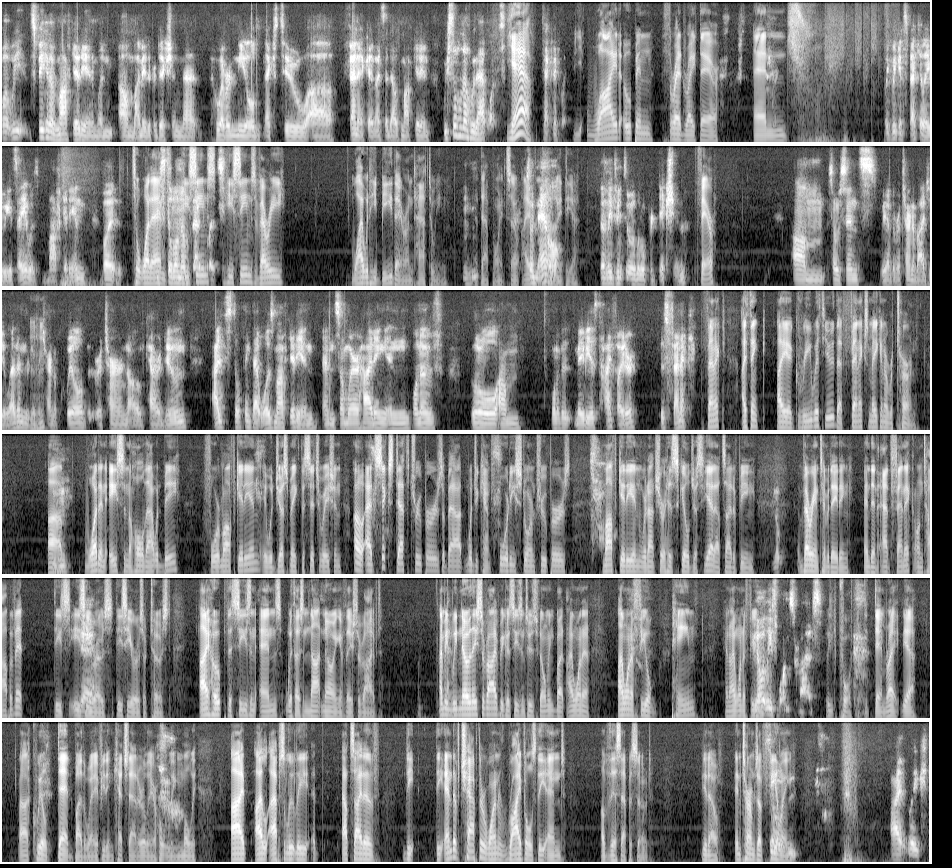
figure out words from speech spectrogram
Well, we speaking of Moff Gideon, when um, I made the prediction that whoever kneeled next to uh, Fennec, and I said that was Moff Gideon, we still don't know who that was Yeah, technically. wide open thread right there, and Like we could speculate, we could say it was Moff Gideon, but to what end? still don't know He seems was. he seems very. Why would he be there on Tatooine Mhm. at that point? So I So have no now- idea. that leads me to a little prediction. Fair. Um, so since we have the return of IG-11, the Mhm. return of Kuiil, the return of Cara Dune, I still think that was Moff Gideon, and somewhere hiding in one of little um, one of it maybe his Tie Fighter is Fennec. Fennec, I think I agree with you that Fennec's making a return. Uh, Mhm. What an ace in the hole that would be for Moff Gideon. It would just make the situation. Oh, add six Death Troopers, about, what'd you count, 40 Stormtroopers. Moff Gideon, we're not sure his skill just yet outside of being Nope. very intimidating. And then add Fennec on top of it. These, these Yeah. heroes, these heroes are toast. I hope the season ends with us not knowing if they survived. I mean, we know they survived because season two is filming, but I want to, I want to feel pain, and I want to You feel. know, at least one survives. Oh, damn right, yeah. Uh, Kuiil dead, by the way. If you didn't catch that earlier, holy moly! I, I absolutely, uh, outside of the, the end of chapter one rivals the end of this episode. You know, in terms of So, feeling. I like.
